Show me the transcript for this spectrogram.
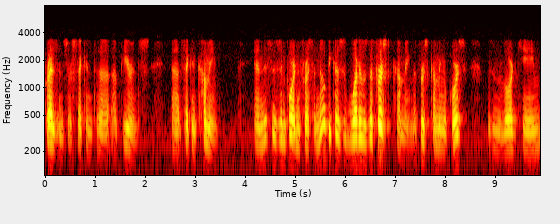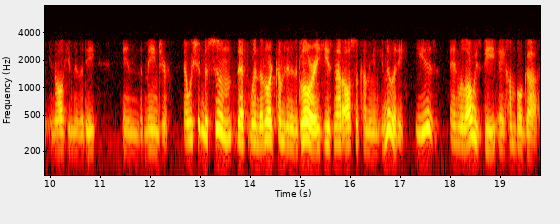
presence or second uh, appearance, uh, second coming. And this is important for us to know because what it was the first coming. The first coming, of course, was when the Lord came in all humility in the manger. Now, we shouldn't assume that when the Lord comes in his glory, he is not also coming in humility. He is and will always be a humble God.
